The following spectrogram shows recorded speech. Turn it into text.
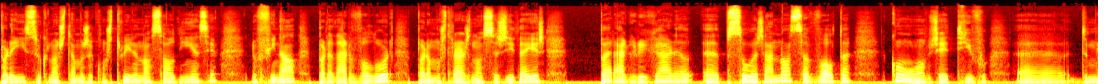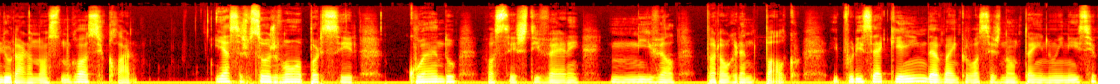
para isso que nós estamos a construir a nossa audiência, no final, para dar valor, para mostrar as nossas ideias, para agregar a, a pessoas à nossa volta com o objetivo uh, de melhorar o nosso negócio, claro. E essas pessoas vão aparecer quando vocês estiverem nível para o grande palco. E por isso é que ainda bem que vocês não têm no início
